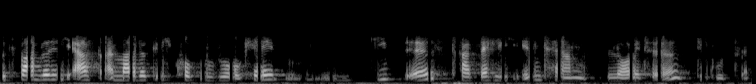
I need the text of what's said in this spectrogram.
Und zwar würde ich erst einmal wirklich gucken, so, okay, gibt es tatsächlich intern Leute, die gut sind?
